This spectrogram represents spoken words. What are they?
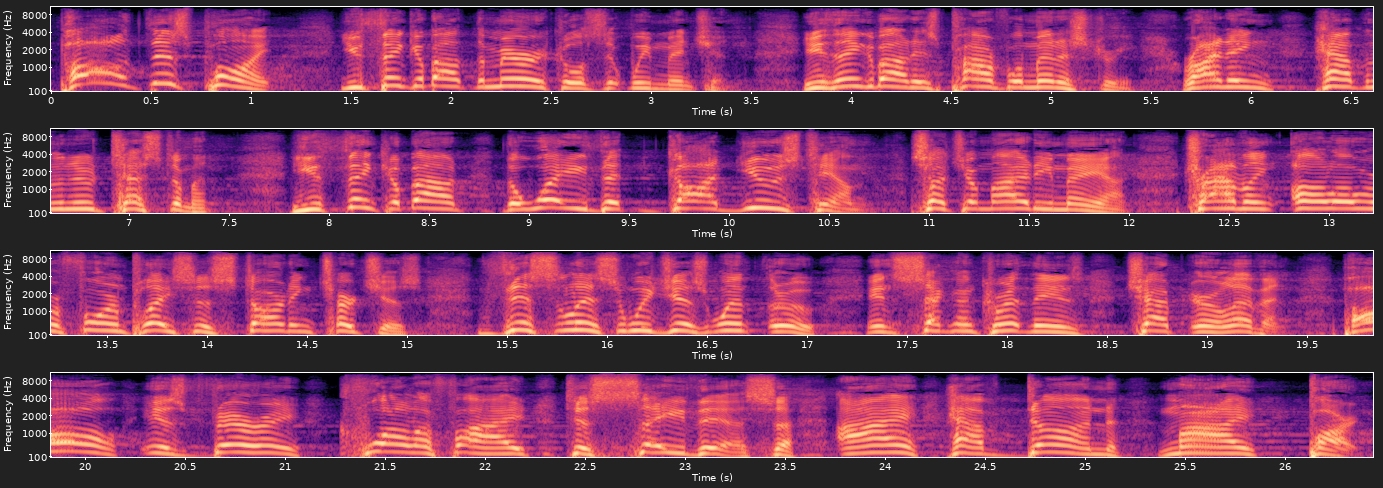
Paul, at this point, you think about the miracles that we mentioned. You think about his powerful ministry, writing half of the New Testament. You think about the way that God used him, such a mighty man, traveling all over foreign places, starting churches. This list we just went through in Second Corinthians chapter 11. Paul is very qualified to say this. I have done my part.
